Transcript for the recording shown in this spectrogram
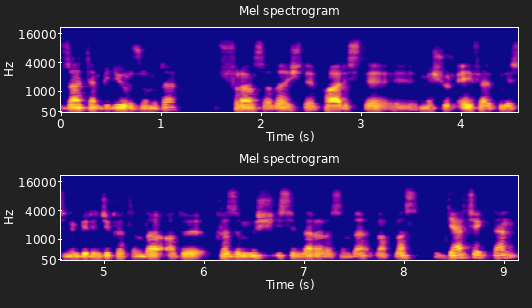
zaten biliyoruz onu da Fransa'da işte Paris'te e, meşhur Eyfel Kulesi'nin birinci katında adı kazınmış isimler arasında Laplace. Gerçekten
